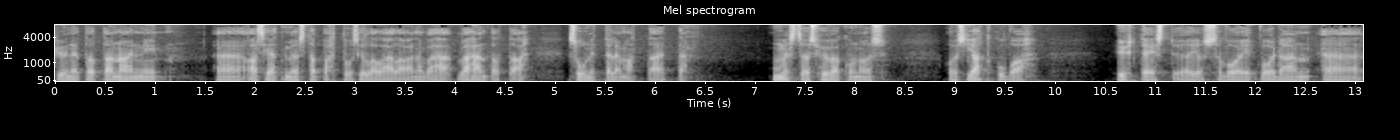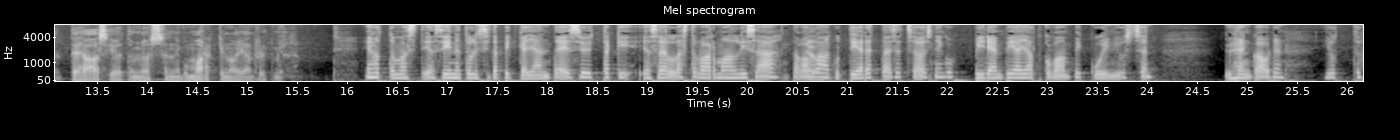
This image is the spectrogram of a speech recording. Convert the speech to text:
kyllä ne tota noin, niin, ä, asiat myös tapahtuu sillä lailla aina vähän, vähän tota, suunnittelematta, että mun mielestä se olisi hyvä, kun olisi, olisi jatkuva yhteistyö, jossa voi, voidaan ää, tehdä asioita myös sen niin kuin markkinoijan rytmillä. Ehdottomasti, ja siinä tuli sitä pitkäjänteisyyttäkin ja sellaista varmaan lisää tavallaan, Joo. kun tiedettäisiin, että se olisi niin kuin pidempi ja jatkuvampi kuin just sen yhden kauden juttu.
